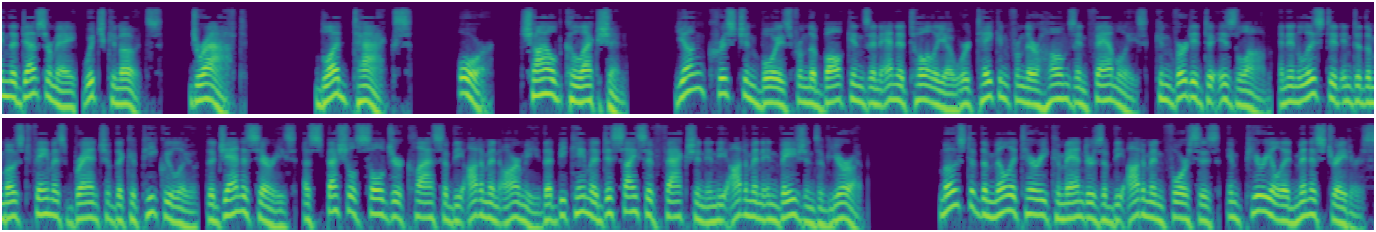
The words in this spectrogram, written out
In the devshirme, which connotes draft, blood tax, or child collection, Young Christian boys from the Balkans and Anatolia were taken from their homes and families, converted to Islam, and enlisted into the most famous branch of the Kapikulu, the Janissaries, a special soldier class of the Ottoman army that became a decisive faction in the Ottoman invasions of Europe. Most of the military commanders of the Ottoman forces, imperial administrators,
